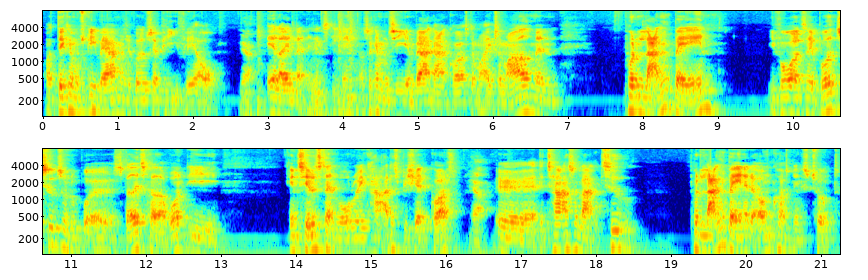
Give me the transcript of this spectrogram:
Og det kan måske være, at man skal gå i terapi i flere år. Ja. Eller et eller andet den stil. Ikke? Og så kan man sige, at hver gang koster mig ikke så meget, men på den lange bane, i forhold til både tid, som du øh, stadig træder rundt i en tilstand, hvor du ikke har det specielt godt, ja. øh, at det tager så lang tid. På den lange bane er det omkostningstungt.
